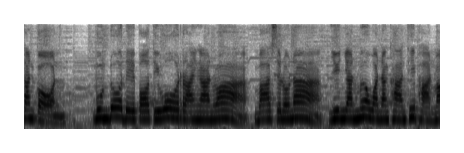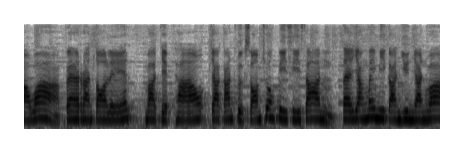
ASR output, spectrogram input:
ซั่นก่อน มูนโดเดปอติโวรายงานว่า บาร์เซโลนายืนยันเมื่อวันอังคารที่ผ่านมาว่า แฟรันตอเลส บาดเจ็บเท้าจากการฝึกซ้อมช่วงปีซีซั่นแต่ยังไม่มีการยืนยันว่า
